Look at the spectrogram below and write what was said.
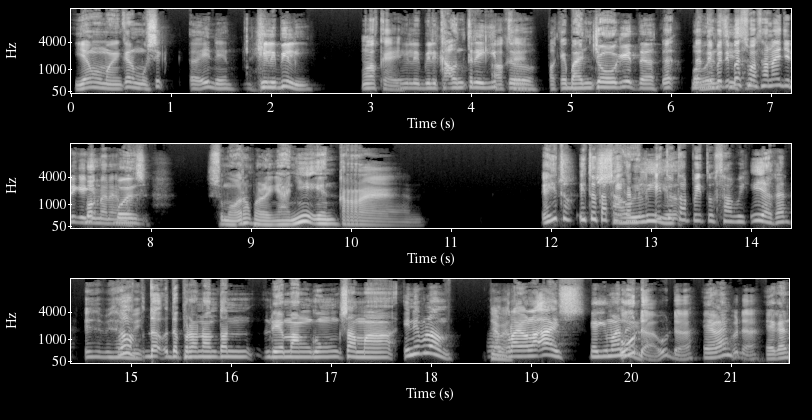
yang memainkan musik eh, ini hillbilly, oke hillbilly country gitu, pakai banjo gitu. dan, dan tiba-tiba suasananya jadi kayak Bo- gimana emang? semua orang pada nyanyiin. keren ya itu itu tapi kan Sawi Lia. itu tapi itu sawi Iya kan? itu Lo sawi udah, udah pernah nonton dia manggung sama ini belum? Siapa? Crayola Ice kayak gimana? udah udah Ya kan? udah Ya kan?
